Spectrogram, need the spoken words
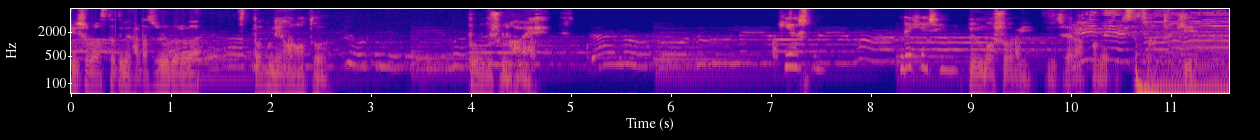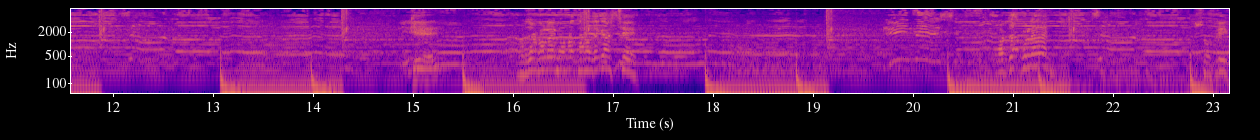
এইসব রাস্তা তুমি হাঁটা শুরু করবা তখনই আমার মতো হয়। কি আসলো? দেখে আসি তুমি বসো আমি যে কি কে? দরজা খুলেন আমরা থানা থেকে আসছে। দরজা খুলেন শফিক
